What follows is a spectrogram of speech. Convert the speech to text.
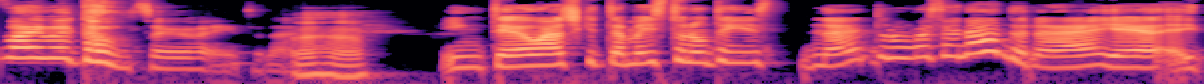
vai, vai. Então, seu evento, né? Aham. Então, acho que também se tu não tem, né, tu não vai sair nada, né? E é, é-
